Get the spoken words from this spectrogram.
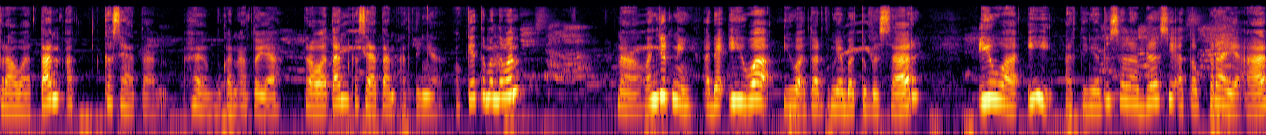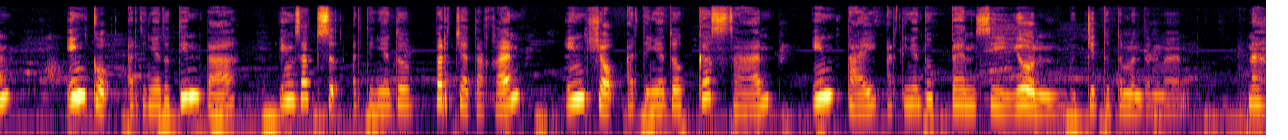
perawatan kesehatan. Heh, bukan atau ya, perawatan kesehatan artinya. Oke teman-teman. Nah lanjut nih, ada Iwa. Iwa itu artinya batu besar. Iwai artinya itu selebrasi atau perayaan. Inko artinya itu tinta. Insatsu artinya itu percetakan. Insho artinya itu kesan intai artinya tuh pensiun. Begitu teman-teman. Nah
